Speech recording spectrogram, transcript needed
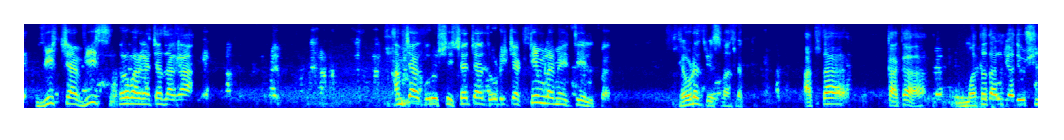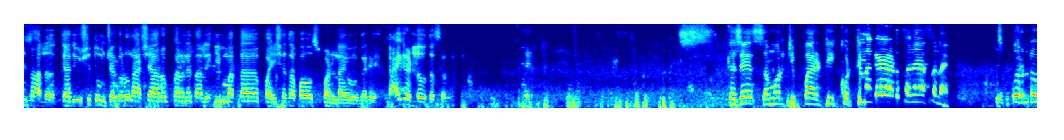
वीसच्या वीस अ वर्गाच्या जागा आमच्या गुरु शिष्याच्या जोडीच्या टीमला मिळतील. एवढंच विश्वास लागतो आता काका मतदान ज्या दिवशी झालं त्या दिवशी तुमच्याकडून असे आरोप करण्यात आले की मता पैशाचा पाऊस पडलाय वगैरे. काय घडलं होतं सर? कसे समोरची पार्टी कोट्यांना काही अडचण आहे असं नाही. परंतु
